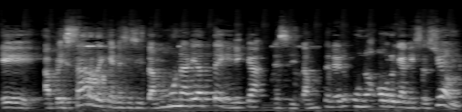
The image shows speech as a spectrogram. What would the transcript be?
eh, a pesar de que necesitamos un área técnica, necesitamos tener una organización.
